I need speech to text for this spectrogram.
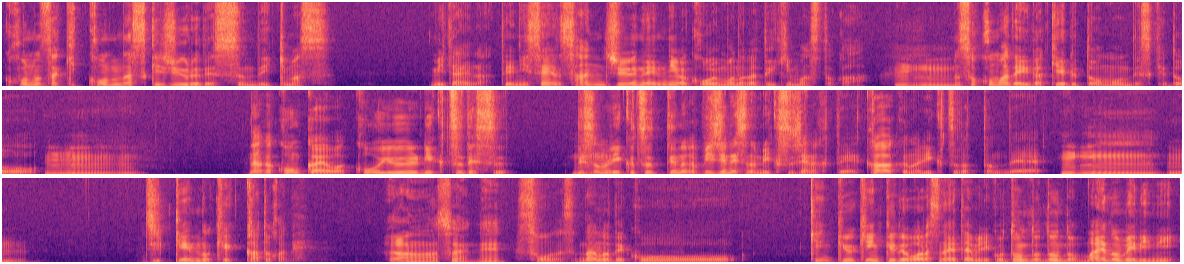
この先こんなスケジュールで進んでいきます。みたいな。で2030年にはこういうものができますとか、うんうん。そこまで描けると思うんですけどうんうんなんか今回はこういう理屈です。でその理屈っていうのがビジネスの理屈じゃなくて科学の理屈だったんでうんうん。うん。実験の結果とかねああそうやね。そうなんです。なのでこう研究研究で終わらせないためにこうどんどんどんどん前のめりに、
